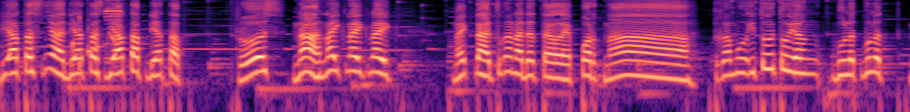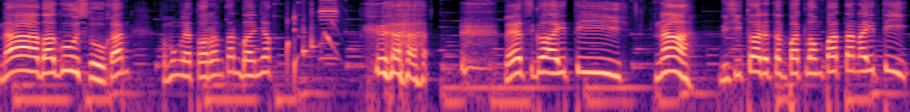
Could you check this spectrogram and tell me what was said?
Di atasnya, di atas, di atap, di atap. Terus, nah, naik, naik, naik. Naik, nah itu kan ada teleport. Nah, itu kamu itu itu yang bulat-bulat. Nah, bagus tuh kan. Kamu ngeliat orang kan banyak. Let's go IT. Nah, di situ ada tempat lompatan IT.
